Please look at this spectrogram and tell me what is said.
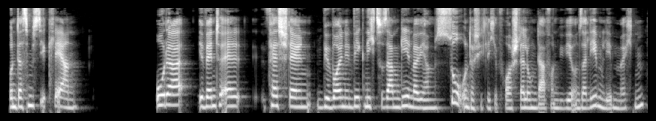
Und das müsst ihr klären. Oder eventuell feststellen, wir wollen den Weg nicht zusammen gehen, weil wir haben so unterschiedliche Vorstellungen davon, wie wir unser Leben leben möchten.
